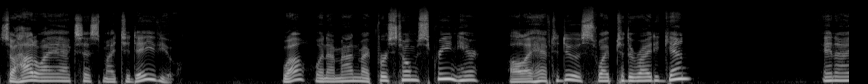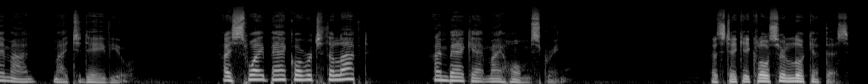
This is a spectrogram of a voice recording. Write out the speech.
So how do I access my Today view? Well, when I'm on my first home screen here, all I have to do is swipe to the right again, and I'm on my Today view. I swipe back over to the left, I'm back at my home screen. Let's take a closer look at this.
